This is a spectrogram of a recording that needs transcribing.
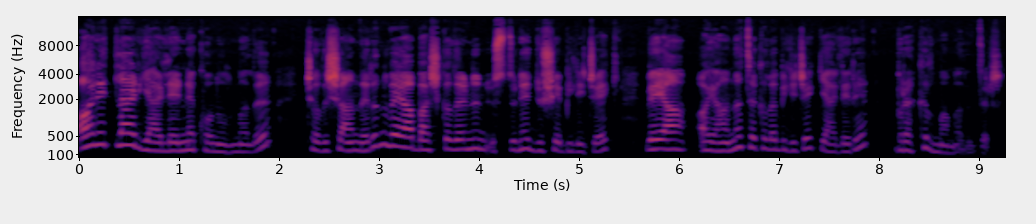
Aletler yerlerine konulmalı, çalışanların veya başkalarının üstüne düşebilecek veya ayağına takılabilecek yerlere bırakılmamalıdır.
